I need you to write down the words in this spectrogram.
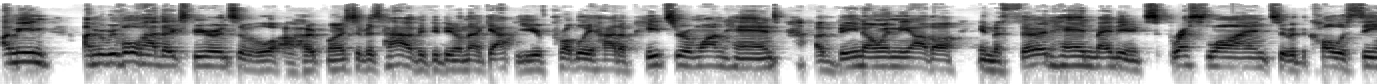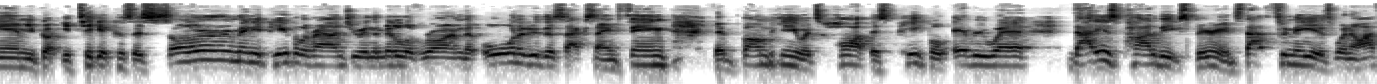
I mean, I mean, we've all had that experience of, well, I hope most of us have. If you've been on that gap, you've probably had a pizza in one hand, a vino in the other. In the third hand, maybe an express line to the Colosseum. You've got your ticket because there's so many people around you in the middle of Rome that all want to do the exact same thing. They're bumping you. It's hot. There's people everywhere. That is part of the experience. That for me is when I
